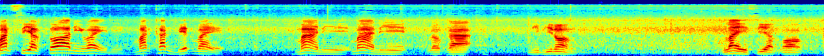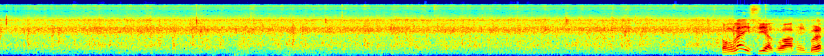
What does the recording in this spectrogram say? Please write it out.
มัดเสียกต้อนี่ไว้นี่ มัดขั้นเบ็ดไว้มานี่มานี่แล้วก็นี่พี่น้อง ไล่เสียกออก ต้องไล่เสียกออกให้เบิด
